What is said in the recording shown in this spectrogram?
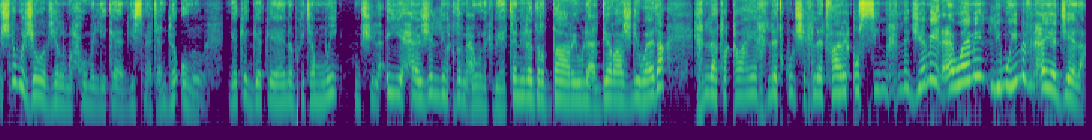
شنو هو الجواب ديال المرحومة اللي كان اللي سمعت عند الأم؟ قالت لك قالت لي أنا بغيت أمي نمشي لأي حاجة اللي نقدر نعاونك بها. ثاني لا درت داري ولا عندي راجلي وهذا خلات القراية خلات كل شيء خلات فارق السن خلات جميع العوامل اللي مهمة في الحياة ديالها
